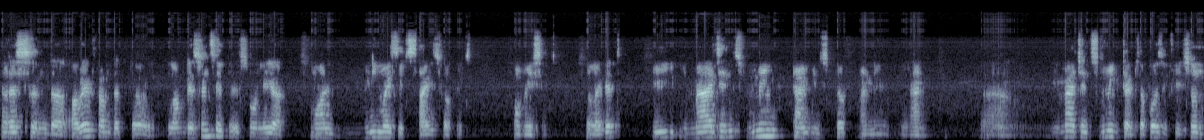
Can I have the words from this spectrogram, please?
whereas in the, away from that long distance it is only a small minimize its size of its formation so like that he imagined swimming time instead of running land. Imagine swimming time. Suppose if he swim,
